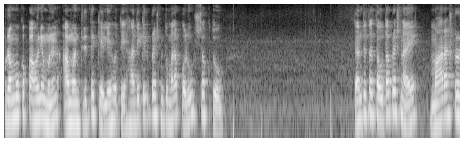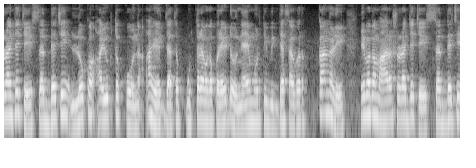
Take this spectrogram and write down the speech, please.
प्रमुख पाहुणे म्हणून आमंत्रित केले होते. हा देखील प्रश्न तुम्हाला पडू शकतो. त्यानंतरचा चौथा प्रश्न आहे महाराष्ट्र राज्याचे सध्याचे लोक आयुक्त कोण आहेत ज्याचं उत्तर आहे बघा पर्याय न्यायमूर्ती विद्यासागर कानडे. हे बघा महाराष्ट्र राज्याचे सध्याचे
